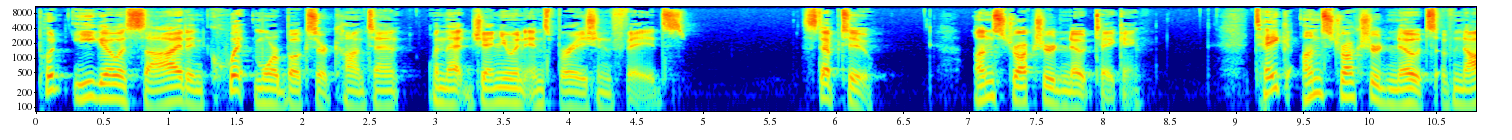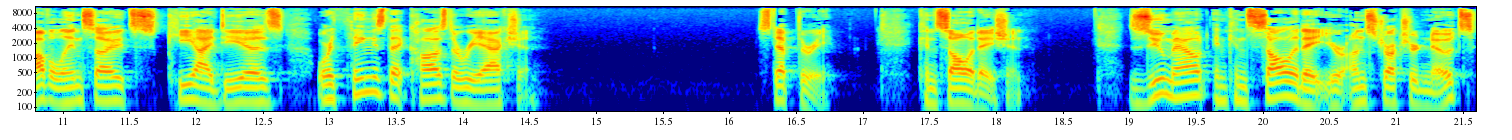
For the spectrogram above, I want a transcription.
Put ego aside and quit more books or content when that genuine inspiration fades. Step two unstructured note taking. Take unstructured notes of novel insights, key ideas, or things that caused a reaction. Step 3 Consolidation. Zoom out and consolidate your unstructured notes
